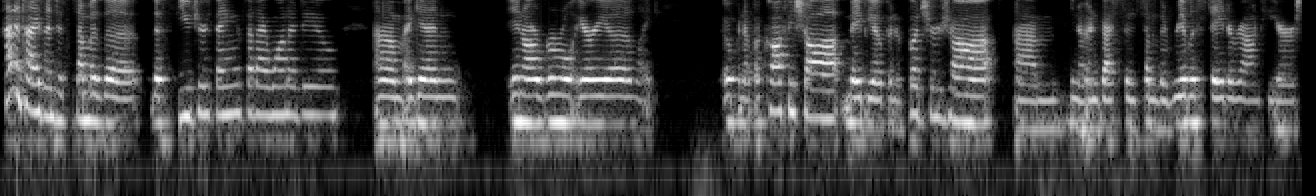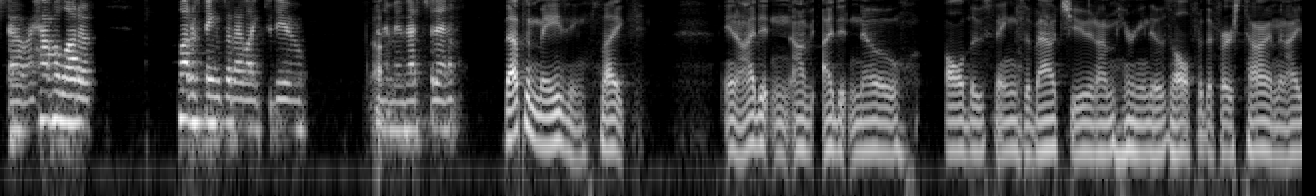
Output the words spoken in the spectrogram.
kind of ties into some of the, the future things that I want to do. Um, again, in our rural area, like open up a coffee shop, maybe open a butcher shop, um, you know, invest in some of the real estate around here. So I have a lot of a lot of things that I like to do and I'm invested in. That's amazing. Like, you know, I didn't I, I didn't know all those things about you and I'm hearing those all for the first time and I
